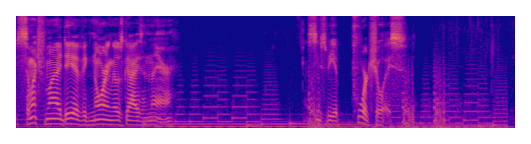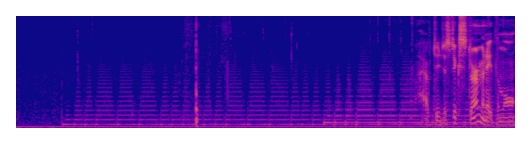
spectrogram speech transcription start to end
So much for my idea of ignoring those guys in there. That seems to be a poor choice. Just exterminate them all.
